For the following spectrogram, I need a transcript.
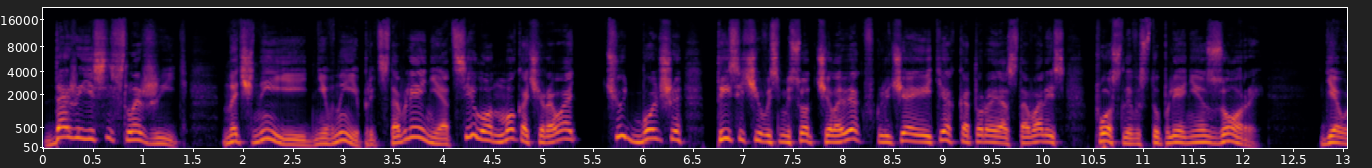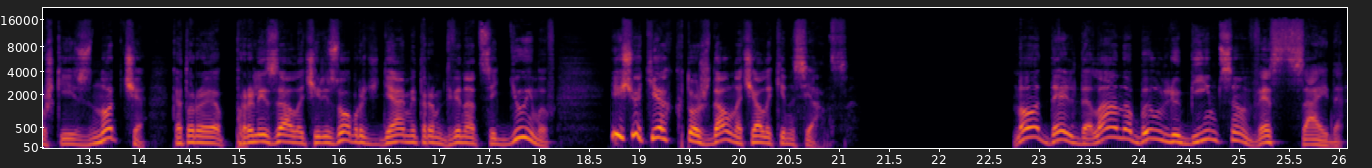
Даже если сложить ночные и дневные представления, от силы он мог очаровать чуть больше 1800 человек, включая и тех, которые оставались после выступления Зоры, девушки из Нотча, которая пролезала через обруч диаметром 12 дюймов, и еще тех, кто ждал начала киносеанса. Но Дель Делано был любимцем Вестсайда.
